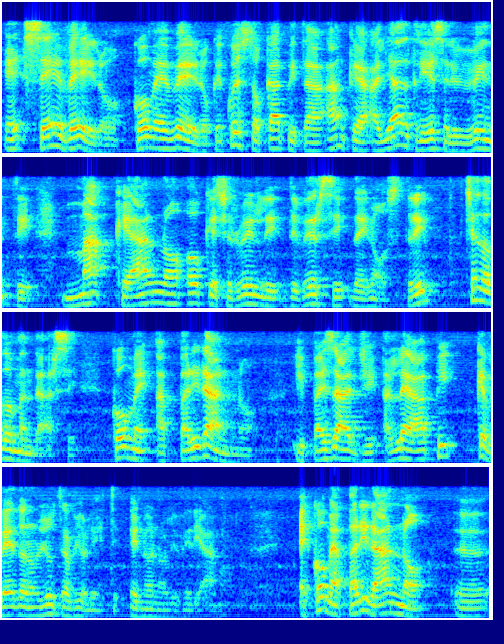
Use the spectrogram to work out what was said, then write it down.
E se è vero, come è vero, che questo capita anche agli altri esseri viventi ma che hanno occhi e cervelli diversi dai nostri, c'è da domandarsi come appariranno i paesaggi alle api che vedono gli ultravioletti e noi non li vediamo e come appariranno eh,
